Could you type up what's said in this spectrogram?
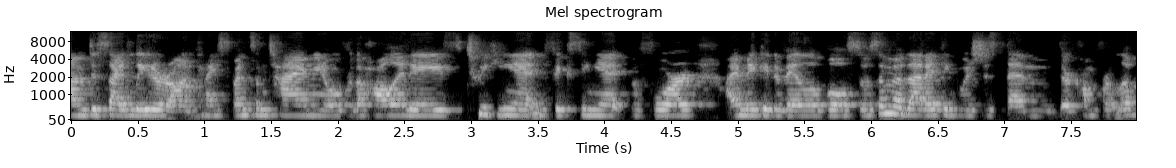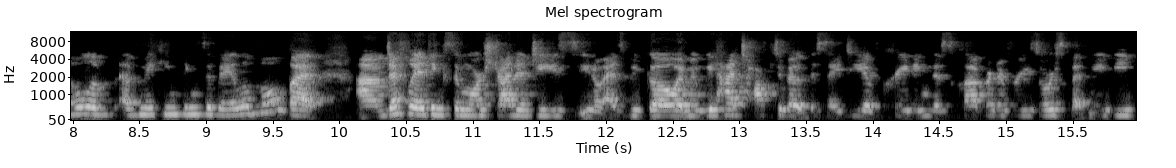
um, decide later on? Can I spend some time, you know, over the holidays tweaking it and fixing it before I make it available? So some of that I think was just them their comfort level of, of making things available. But um, definitely I think some more strategies, you know, as we go. I mean, we had talked about this idea of creating this collaborative resource that maybe maybe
